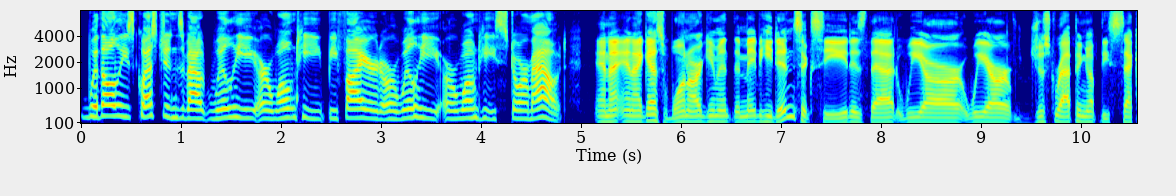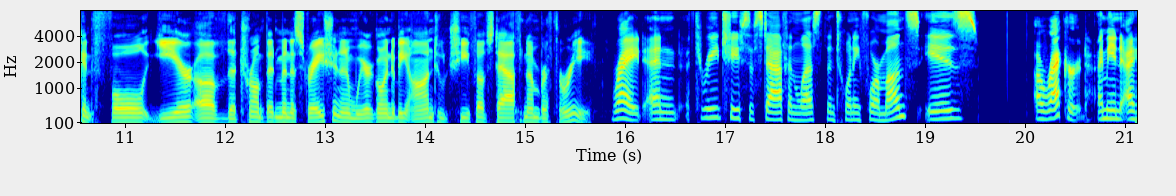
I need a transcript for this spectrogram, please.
with all these questions about will he or won't he be fired or will he or won't he storm out. And I, and I guess one argument that maybe he didn't succeed is that we are we are just wrapping up the second full year of the Trump administration and we are going to be on to chief of staff number 3. Right. And 3 chiefs of staff in less than 24 months is a record. I mean, I,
